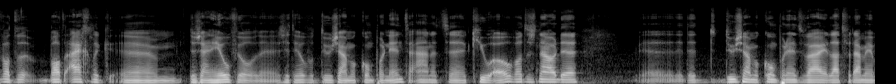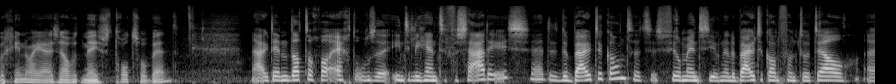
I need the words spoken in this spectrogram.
wat, wat eigenlijk, um, er zijn heel veel, er zitten heel veel duurzame componenten aan het QO. Wat is nou de, de duurzame component waar, laten we daarmee beginnen, waar jij zelf het meest trots op bent? Nou, ik denk dat dat toch wel echt onze intelligente façade is. Hè? De, de, buitenkant. Het is veel mensen die ook naar de buitenkant van het hotel uh,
